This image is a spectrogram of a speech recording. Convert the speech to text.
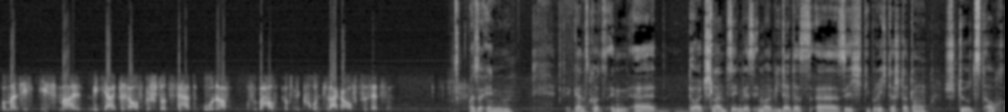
und man sich diesmal medial draufgestürzt hat, ohne auf auf überhaupt irgendeine Grundlage aufzusetzen. Also in ganz kurz, in äh, Deutschland sehen wir es immer wieder, dass äh, sich die Berichterstattung stürzt, auch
